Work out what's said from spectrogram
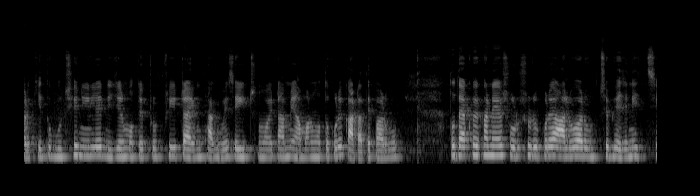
আর কি। তো গুছিয়ে নিলে নিজের মতো একটু ফ্রি টাইম থাকবে, সেই সময়টা আমি আমার মতো করে কাটাতে পারব। তো দেখো এখানে সরু সরু করে আলু আর উচ্ছে ভেজে নিচ্ছি।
